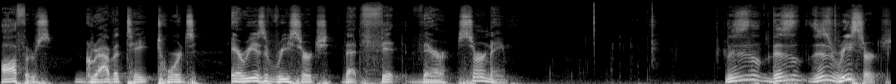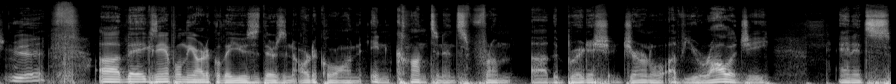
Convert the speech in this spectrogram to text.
authors gravitate towards areas of research that fit their surname. This is this is this is research. Yeah. Uh, the example in the article they use is there's an article on incontinence from uh, the British Journal of Urology, and it's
